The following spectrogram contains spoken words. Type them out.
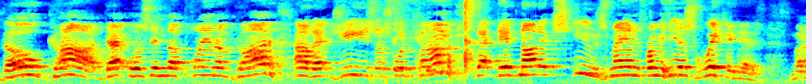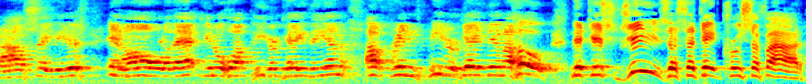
Though God, that was in the plan of God, uh, that Jesus would come, that did not excuse man from his wickedness. But I'll say this, in all of that, you know what Peter gave them? Our friend Peter gave them a hope that this Jesus that they'd crucified,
